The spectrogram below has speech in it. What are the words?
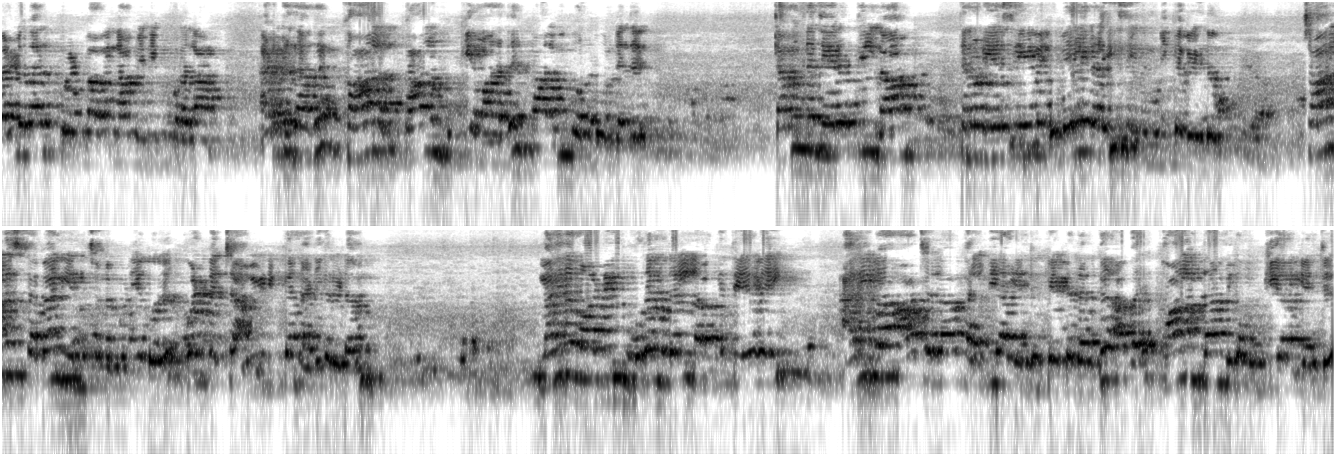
வள்ளுவர் குரட்பாவை நாம் நினைவு கூறலாம். அடுத்ததாக காலம் காலம் முக்கியமானது காலம் பொறுப்புள்ளது தகுந்த நேரத்தில் நாம் தன்னுடைய சேவை வேலைகளை செய்து முடிக்க வேண்டும். சார்லஸ் கபன் என்று சொல்லக்கூடிய ஒரு புகழ்பெற்ற அமெரிக்க நடிகரிடம் மனித வாழ்வில் முதல் முதல் நமக்கு தேவை அறிவா ஆற்றலா கல்வியா என்று கேட்டதற்கு அவர் காலம்தான் மிக முக்கியம் என்று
